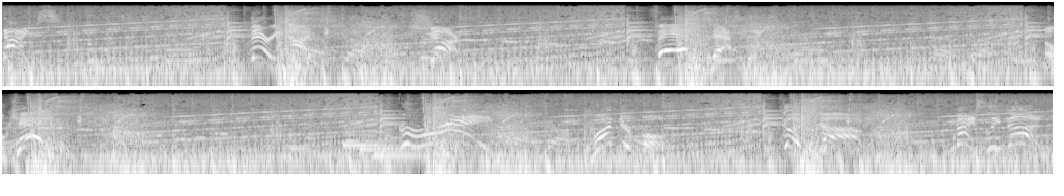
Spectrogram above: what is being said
Nice! Very nice! Sharp! Fantastic! Okay! Great! Wonderful! Good job! Nicely done!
